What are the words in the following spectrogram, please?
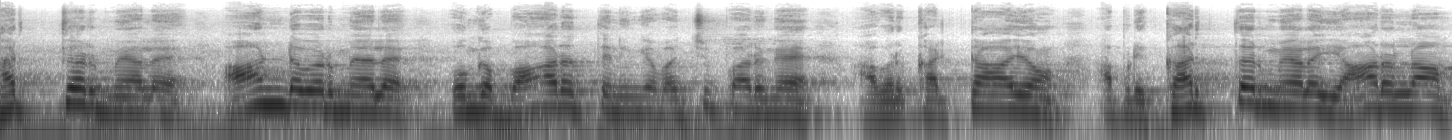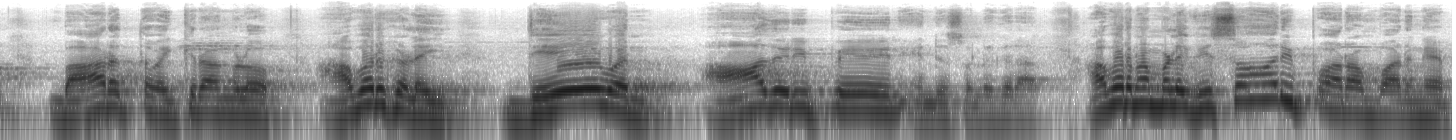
கர்த்தர் மேலே ஆண்டவர் மேலே உங்கள் பாரத்தை நீங்கள் வச்சு பாருங்கள் அவர் கட்டாயம் அப்படி கர்த்தர் மேலே யாரெல்லாம் பாரத்தை வைக்கிறாங்களோ அவர்களை தேவன் ஆதரிப்பேன் என்று சொல்லுகிறார். அவர் நம்மளை விசாரிப்பாராம் பாருங்கள்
